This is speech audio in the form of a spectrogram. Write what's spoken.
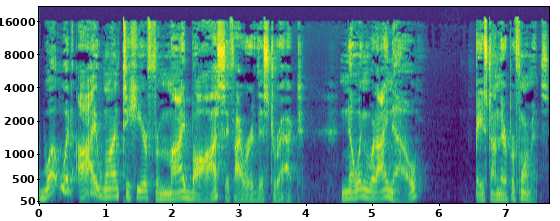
what would I want to hear from my boss if I were this direct, knowing what I know based on their performance?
